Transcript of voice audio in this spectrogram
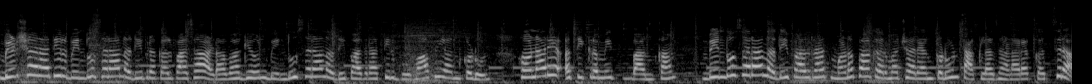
बीड शहरातील बिंदुसरा नदी प्रकल्पाचा आढावा घेऊन बिंदुसरा नदीपात्रातील भूमाफियांकडून होणारे अतिक्रमित बांधकाम बिंदुसरा नदीपात्रात मनपा कर्मचाऱ्यांकडून टाकला जाणारा कचरा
